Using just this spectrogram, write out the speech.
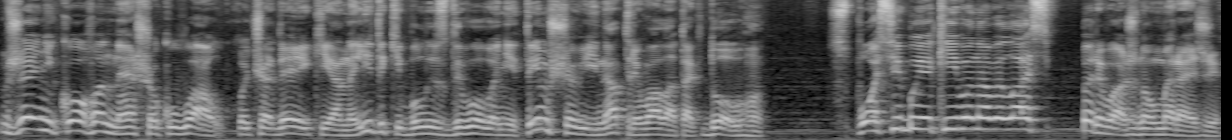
вже нікого не шокував, хоча деякі аналітики були здивовані тим, що війна тривала так довго. Спосіб, у який вона велась, переважно в мережі,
